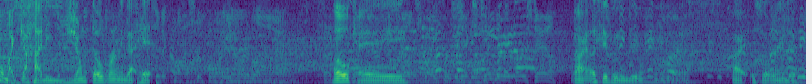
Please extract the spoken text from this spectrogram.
Oh my god, he jumped over him and got hit. Okay. All right, let's see if we can do anything with this. All right, this is what we're going to do.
